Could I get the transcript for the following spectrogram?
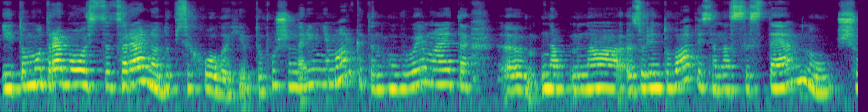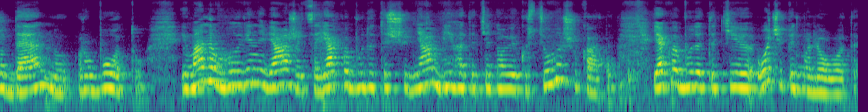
І тому треба ось це, це реально до психологів, тому що на рівні маркетингу ви маєте е, на, на зорієнтуватися на системну щоденну роботу. І в мене в голові не в'яжеться, як ви будете щодня бігати ті нові костюми шукати, як ви будете ті очі підмальовувати,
